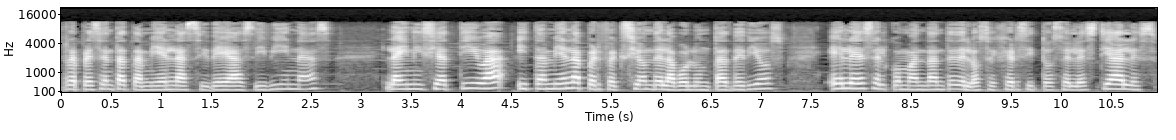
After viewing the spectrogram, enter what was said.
representa también las ideas divinas, la iniciativa y también la perfección de la voluntad de Dios. Él es el comandante de los ejércitos celestiales.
